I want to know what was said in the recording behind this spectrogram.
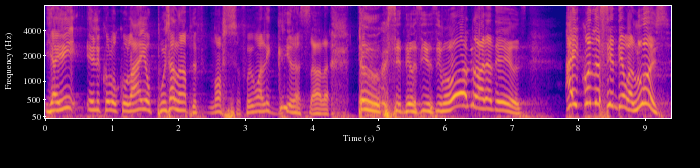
E aí ele colocou lá e eu pus a lâmpada. Nossa, foi uma alegria na sala. Tum, acendeu assim, assim, oh glória a Deus. Aí quando acendeu a luz,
